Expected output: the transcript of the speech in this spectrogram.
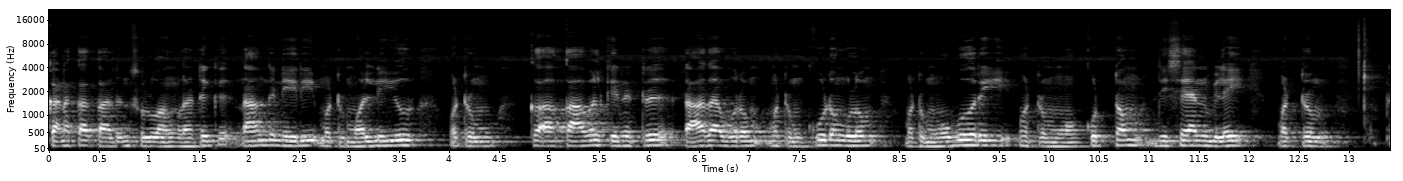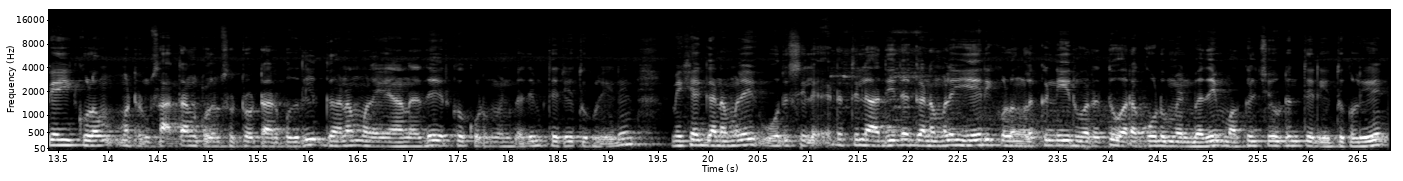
கணக்கா காடுன்னு சொல்லுவாங்களாட்டுக்கு நாங்குநேரி மற்றும் மல்லியூர் மற்றும் கா காவல் கிணற்று ராதாபுரம் மற்றும் கூடங்குளம் மற்றும் ஒவ்வொரி மற்றும் குட்டம் திசையன்விளை மற்றும் பேய்குளம் மற்றும் சாத்தான்குளம் சுற்றுவட்டார பகுதியில் கனமழையானது இருக்கக்கூடும் என்பதையும் தெரிவித்துக் கொள்கிறேன். மிக கனமழை ஒரு சில இடத்தில் அதீத கனமழை ஏரி குளங்களுக்கு நீர்வரத்து வரக்கூடும் என்பதை மகிழ்ச்சியுடன் தெரிவித்துக் கொள்கிறேன்.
